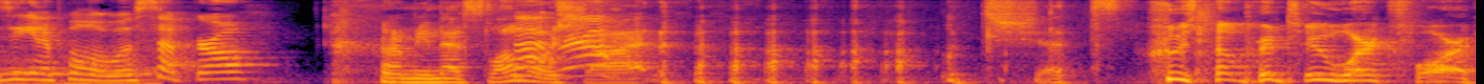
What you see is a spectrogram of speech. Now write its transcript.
Is he gonna pull a what's up, girl? I mean that slow mo shot. shit. Who's number two worked for?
